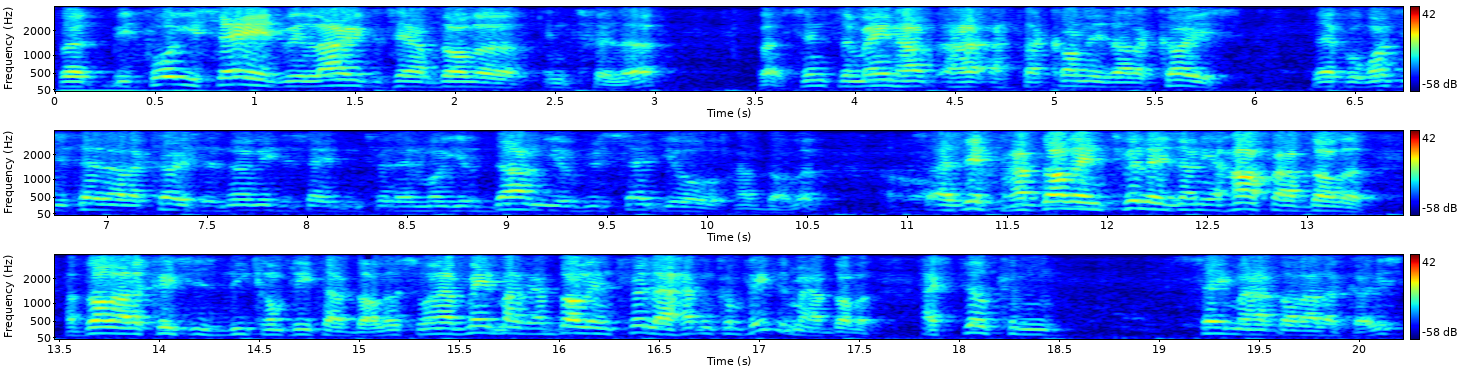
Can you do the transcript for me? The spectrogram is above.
But before you say it, we allow you to say Havdalah in Tefillah. But since the main takana is al therefore once you say al there's no need to say it in Tefillah anymore. You've done, you've said your Havdalah. So as if Havdalah in Tefillah is only half Havdalah. Havdalah al hakos is the complete Havdalah. So when I've made my Havdalah in Tefillah, I haven't completed my Havdalah. I still can say my Havdalah al hakos.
